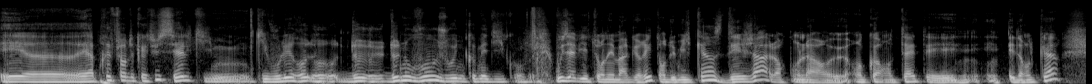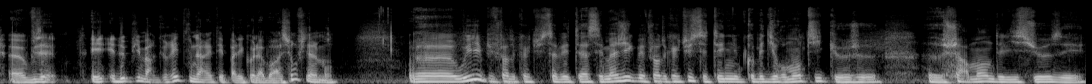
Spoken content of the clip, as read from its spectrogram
Et, euh, après Fleur de Cactus, c'est elle qui, voulait de, nouveau jouer une comédie. Vous aviez tourné Marguerite en 2015, déjà, alors qu'on l'a euh, encore en tête et, et, dans le cœur. vous et depuis Marguerite, vous n'arrêtez pas les collaborations, finalement? Euh, oui, et puis Fleur de Cactus, ça avait été assez magique, mais Fleur de Cactus, c'était une comédie romantique, euh, euh, charmante, délicieuse et,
